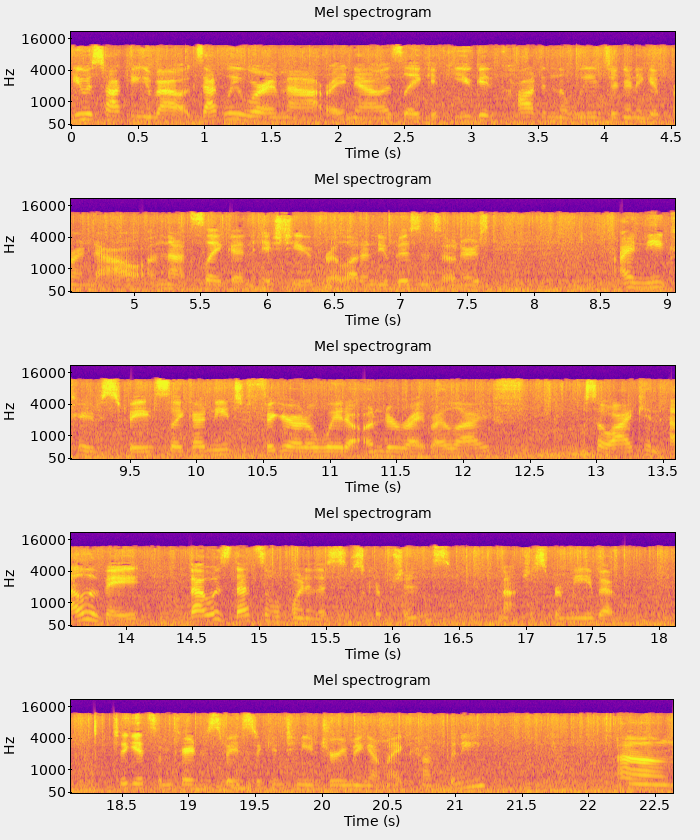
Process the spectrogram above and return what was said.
he was talking about exactly where I'm at right now is like if you get caught in the weeds, you're going to get burned out. And that's like an issue for a lot of new business owners. I need creative space. Like I need to figure out a way to underwrite my life so I can elevate. That was that's the whole point of the subscriptions, not just for me, but to get some creative space to continue dreaming at my company. Um,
